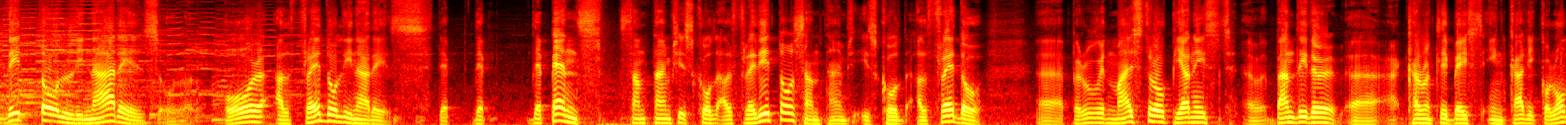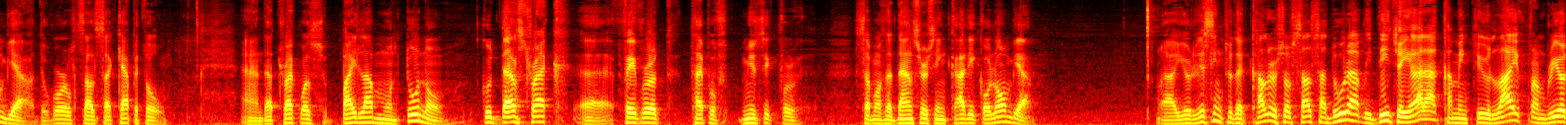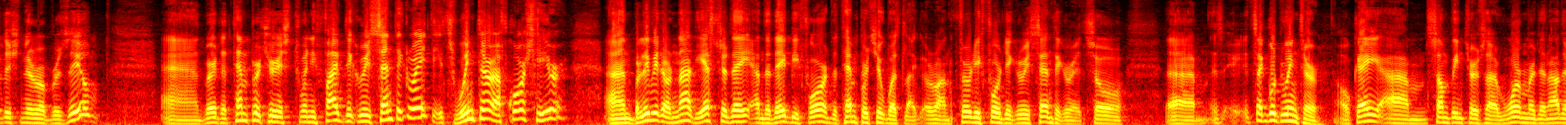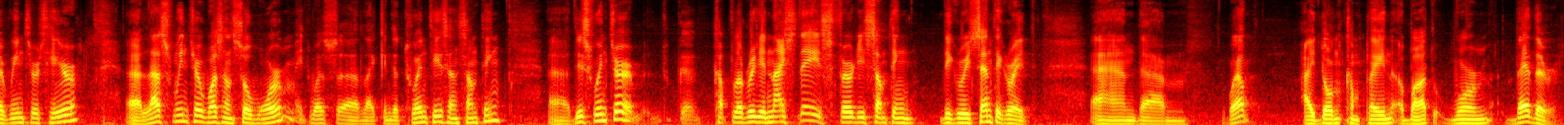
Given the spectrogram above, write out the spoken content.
Alfredito Linares or, or Alfredo Linares. De- de- depends. Sometimes he's called Alfredito, sometimes he's called Alfredo. Uh, Peruvian maestro, pianist, uh, band leader, uh, currently based in Cali, Colombia, the world salsa capital. And that track was Baila Montuno. Good dance track, uh, favorite type of music for some of the dancers in Cali, Colombia. Uh, you're listening to the Colors of Salsa Dura with DJ Ara coming to you live from Rio de Janeiro, Brazil. And where the temperature is 25 degrees centigrade. It's winter, of course, here. And believe it or not, yesterday and the day before, the temperature was like around 34 degrees centigrade. So um, it's, it's a good winter, okay? Um, some winters are warmer than other winters here. Uh, last winter wasn't so warm. It was uh, like in the 20s and something. Uh, this winter, a couple of really nice days, 30 something degrees centigrade. And um, well, I don't complain about warm weather.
